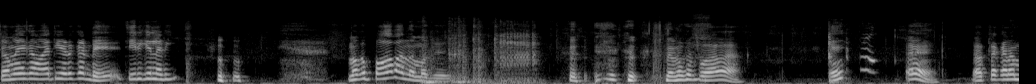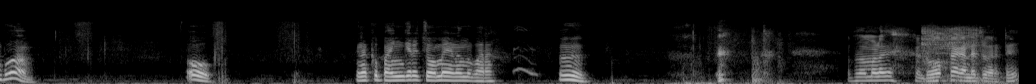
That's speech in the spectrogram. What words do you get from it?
ചുമയൊക്കെ മാറ്റി എടുക്കണ്ടേ? ചിരിക്കല്ലടി. നമുക്ക് പോവാം നമുക്ക്. നമുക്ക് പോവാം. ഏ? ഏ ഡോക്ടറെ കാണാൻ പോവാം. ഓ. നിനക്ക് ഭയങ്കര ചുമയാണെന്ന് പറ. അപ്പൊ അപ്പോൾ നമ്മൾ ഡോക്ടറെ കണ്ടിട്ട് വരട്ടെ.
